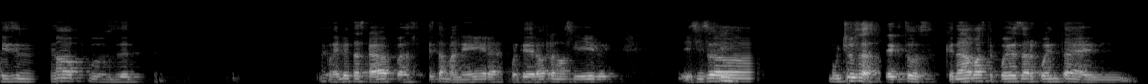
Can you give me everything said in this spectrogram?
dicen, no, pues de ponerle estas capas, de esta manera, porque de la otra no sirve. Y sí son muchos aspectos que nada más te puedes dar cuenta en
